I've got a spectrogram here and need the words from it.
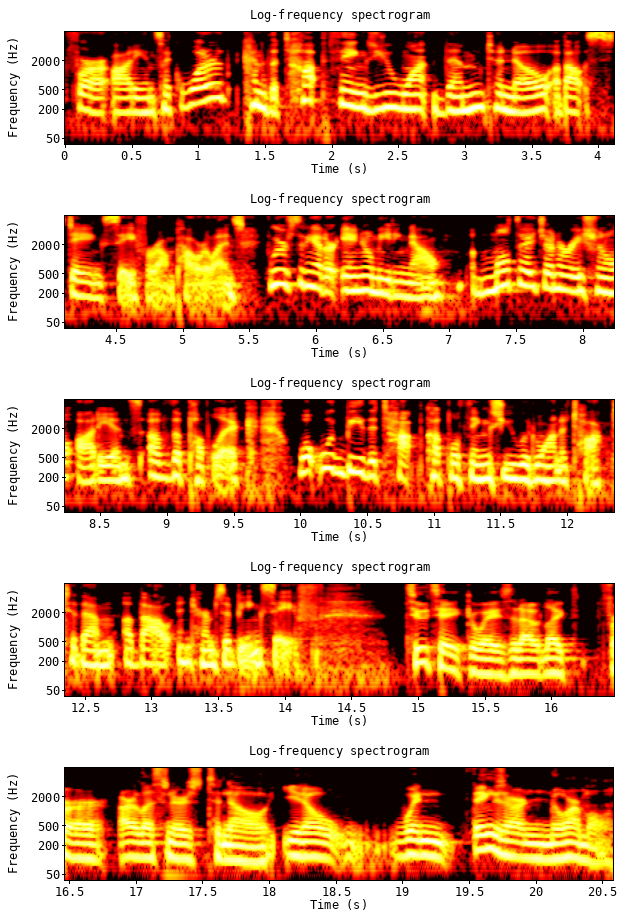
for our audience like what are kind of the top things you want them to know about staying safe around power lines if we were sitting at our annual meeting now a multi-generational audience of the public what would be the top couple things you would want to talk to them about in terms of being safe two takeaways that I would like for our listeners to know. You know, when things are normal,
